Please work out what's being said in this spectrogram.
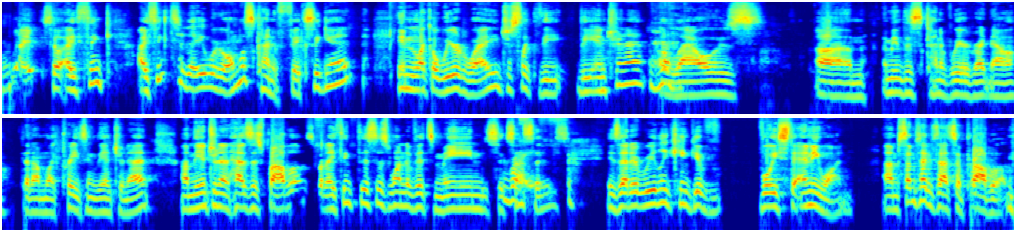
right so i think i think today we're almost kind of fixing it in like a weird way just like the the internet allows um i mean this is kind of weird right now that i'm like praising the internet. Um the internet has its problems but i think this is one of its main successes is that it really can give voice to anyone. Um sometimes that's a problem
